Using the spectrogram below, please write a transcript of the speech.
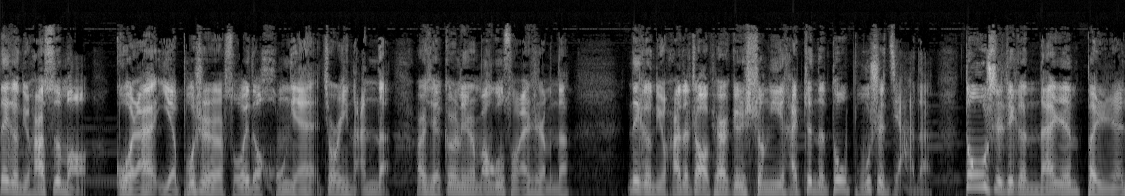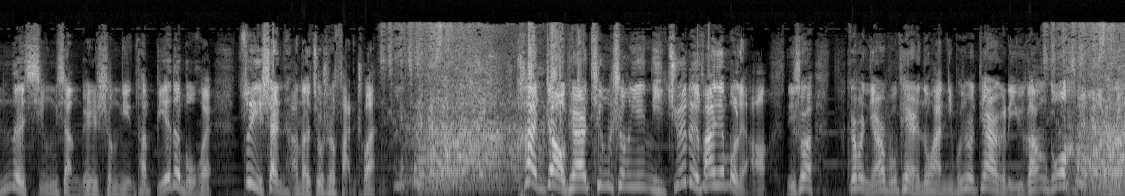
那个女孩孙某果然也不是所谓的红颜，就是一男的，而且更令人毛骨悚然是什么呢？那个女孩的照片跟声音还真的都不是假的，都是这个男人本人的形象跟声音，他别的不会，最擅长的就是反串。看照片听声音，你绝对发现不了。你说，哥们儿，你要是不骗人的话，你不就是第二个李玉刚，多好啊，是吧？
